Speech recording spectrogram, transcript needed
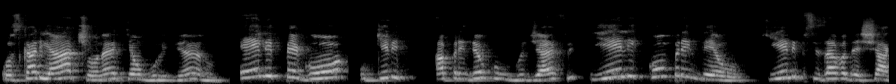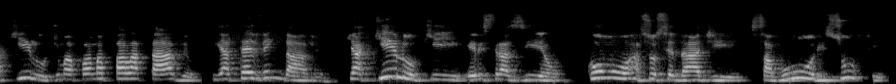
Oscar Iatio, né, que é um boliviano, ele pegou o que ele aprendeu com o Gurdjieff e ele compreendeu que ele precisava deixar aquilo de uma forma palatável e até vendável. Que aquilo que eles traziam como a sociedade Samur e Sufi,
